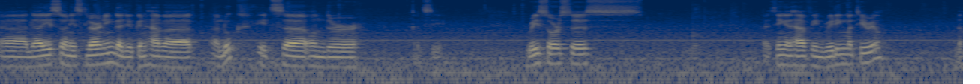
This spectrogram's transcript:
uh, that is on itslearning that you can have a, a look. It's uh, under let's see resources. I think I have in reading material. No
